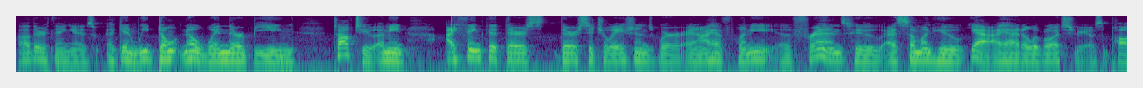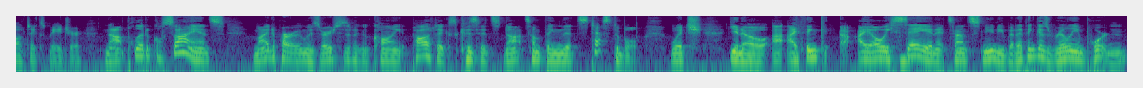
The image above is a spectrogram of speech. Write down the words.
other thing is again we don't know when they're being talked to. I mean, I think that there's there are situations where, and I have plenty of friends who, as someone who, yeah, I had a liberal arts degree, I was a politics major, not political science. My department was very specific in calling it politics because it's not something that's testable. Which you know, I, I think I always say, and it sounds snooty, but I think is really important.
